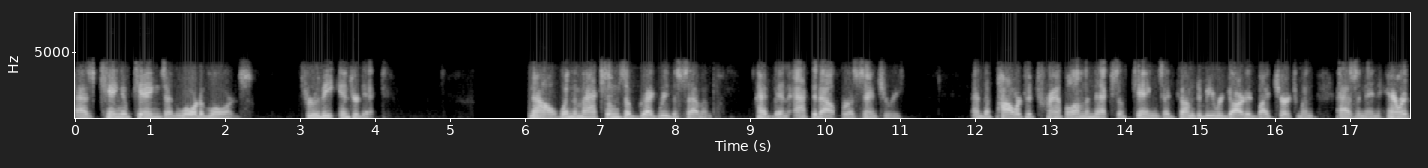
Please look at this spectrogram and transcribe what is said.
as King of Kings and Lord of Lords through the interdict. Now, when the maxims of Gregory VII had been acted out for a century, and the power to trample on the necks of kings had come to be regarded by churchmen as an inherent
